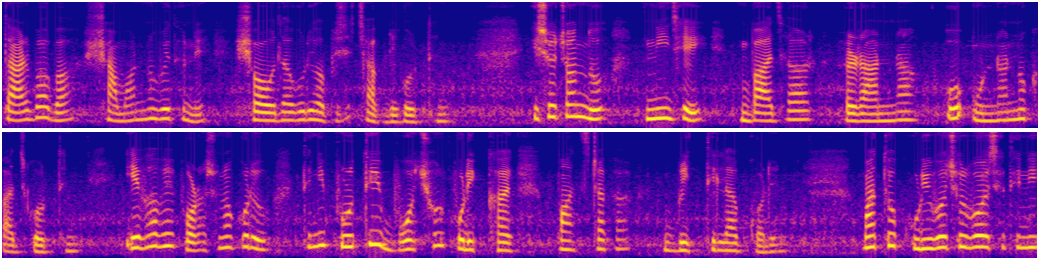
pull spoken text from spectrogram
তার বাবা সামান্য বেতনে সওদাগরি অফিসে চাকরি করতেন। ঈশ্বরচন্দ্র নিজেই বাজার, রান্না ও অন্যান্য কাজ করতেন। এভাবে পড়াশোনা করেও তিনি প্রতি বছর পরীক্ষায় পাঁচ টাকা বৃত্তি লাভ করেন। মাত্র কুড়ি বছর বয়সে তিনি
